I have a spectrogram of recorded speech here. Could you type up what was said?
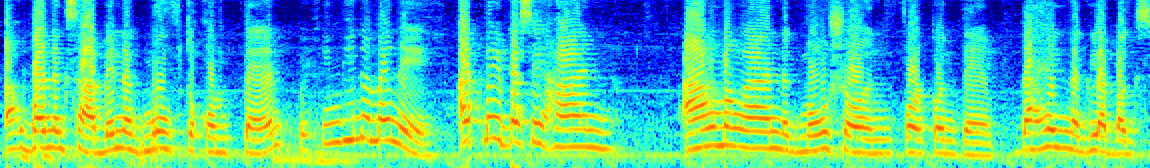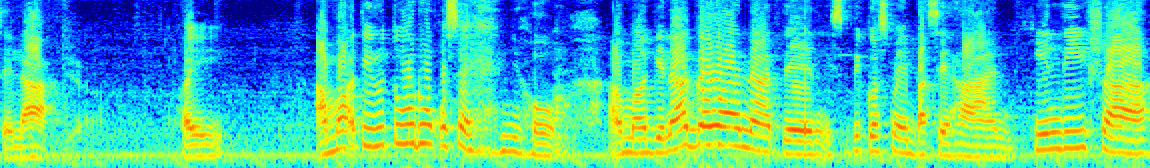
ako ba nagsabi nag-move to contempt? Hindi naman eh. At may basehan ang mga nag-motion for contempt dahil naglabag sila. Yeah. Okay? Ang mga tinuturo ko sa inyo, ang mga ginagawa natin is because may basehan. Hindi siya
